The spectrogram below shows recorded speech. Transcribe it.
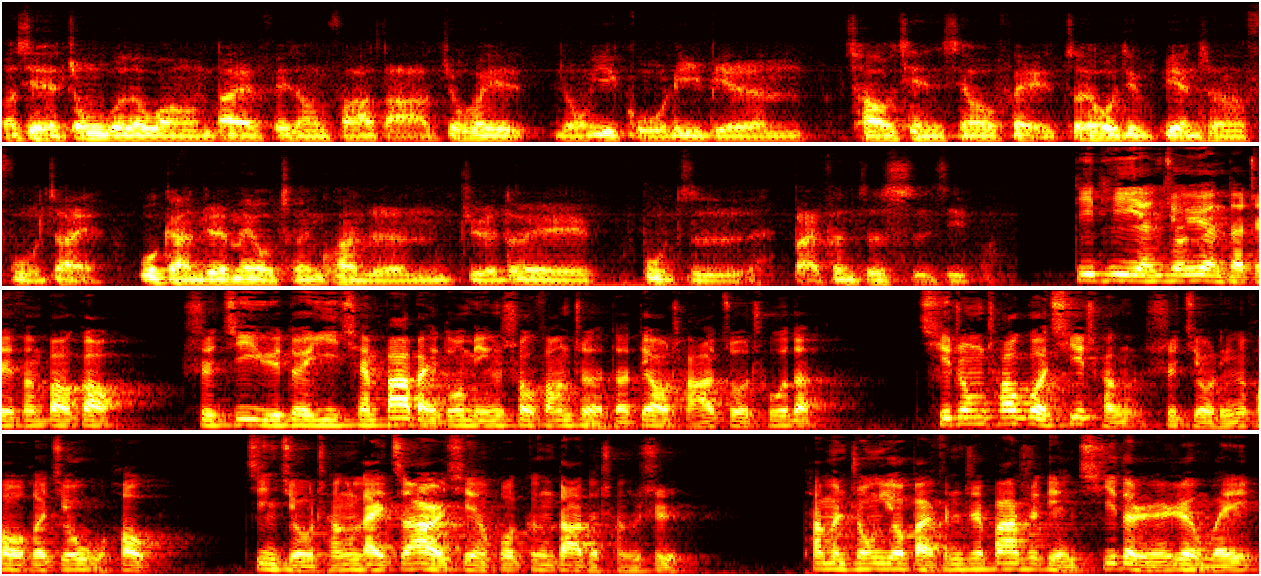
而且中国的网贷非常发达，就会容易鼓励别人超前消费，最后就变成了负债。我感觉没有存款的人绝对不止百分之十几吧。DT 研究院的这份报告是基于对一千八百多名受访者的调查做出的，其中超过七成是九零后和九五后，近九成来自二线或更大的城市。他们中有百分之八十点七的人认为，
